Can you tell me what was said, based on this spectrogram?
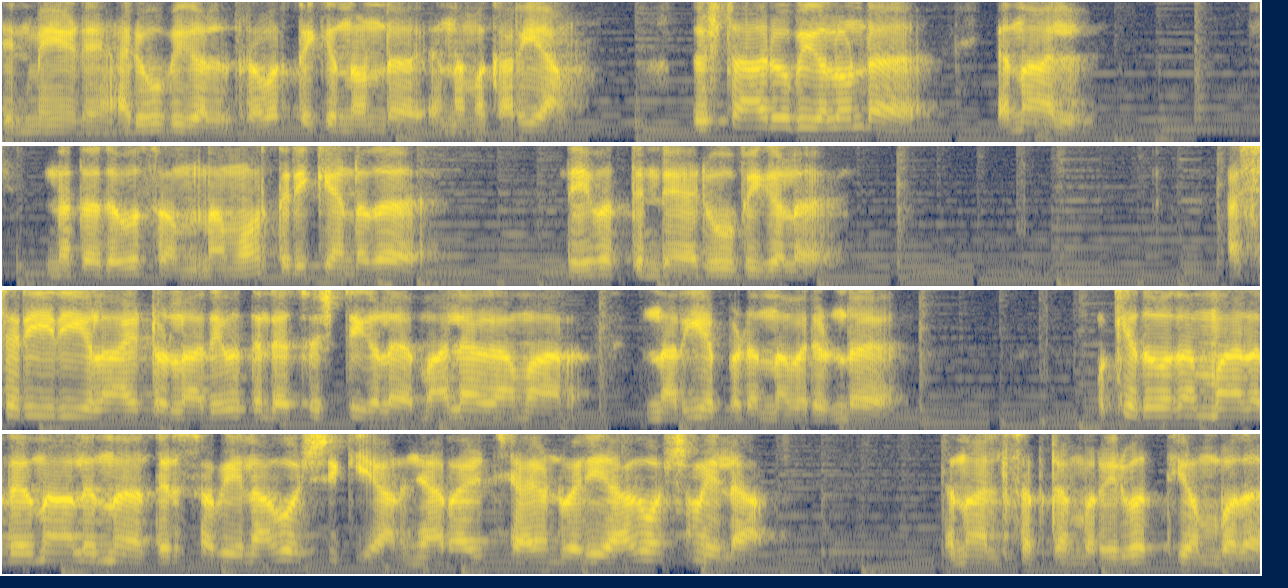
തിന്മയുടെ അരൂപികൾ പ്രവർത്തിക്കുന്നുണ്ട് എന്ന് നമുക്കറിയാം. ദുഷ്ടാരൂപികളുണ്ട്. എന്നാൽ ഇന്നത്തെ ദിവസം നാം ഓർത്തിരിക്കേണ്ടത് ദൈവത്തിന്റെ അരൂപികൾ. അശരീരികളായിട്ടുള്ള ദൈവത്തിന്റെ സൃഷ്ടികൾ മാലാകാമാർ എന്നറിയപ്പെടുന്നവരുണ്ട്. മുഖ്യദൂതന്മാരുടെ തിരുനാൾ ഇന്ന് തിരുസഭയിൽ ആഘോഷിക്കുകയാണ്. ഞായറാഴ്ച ആയതുകൊണ്ട് വലിയ ആഘോഷമില്ല. എന്നാൽ സെപ്റ്റംബർ ഇരുപത്തി ഒമ്പത്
